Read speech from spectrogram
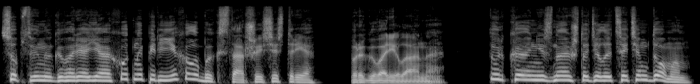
«Собственно говоря, я охотно переехала бы к старшей сестре», — проговорила она. «Только не знаю, что делать с этим домом».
